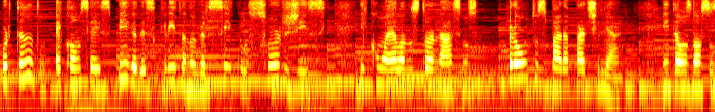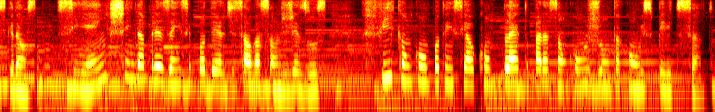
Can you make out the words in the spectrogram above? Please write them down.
Portanto, é como se a espiga descrita no versículo surgisse e com ela nos tornássemos prontos para partilhar. Então, os nossos grãos se enchem da presença e poder de salvação de Jesus, ficam com o potencial completo para ação conjunta com o Espírito Santo.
